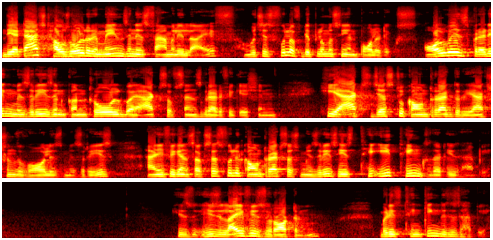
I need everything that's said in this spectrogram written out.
The attached household remains in his family life, which is full of diplomacy and politics. Always spreading miseries and controlled by acts of sense gratification, he acts just to counteract the reactions of all his miseries. And if he can successfully counteract such miseries, he's th- he thinks that he is happy. His, his life is rotten, but he's thinking this is happy.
